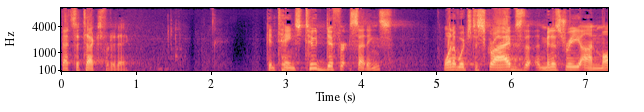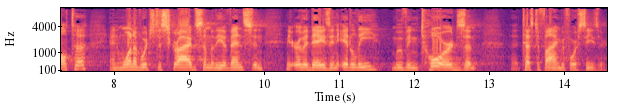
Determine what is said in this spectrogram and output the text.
That's the text for today. Contains two different settings one of which describes the ministry on Malta, and one of which describes some of the events in the early days in Italy, moving towards um, testifying before Caesar.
